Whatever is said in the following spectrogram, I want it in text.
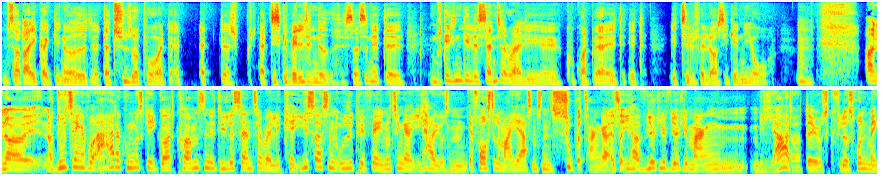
jamen, så er der ikke rigtig noget, der, der tyder på, at, at, at, øh, at det skal vælte ned. Så sådan et, øh, måske sådan en lille Santa Rally øh, kunne godt være et, et, et tilfælde også igen i år. Mm. Og når, når du tænker på, at ah, der kunne måske godt komme sådan et lille Santa Rally, kan I så sådan ude i PFA, nu tænker jeg, I har jo sådan, jeg forestiller mig, at som sådan supertanker, altså I har virkelig, virkelig mange milliarder, der jo skal flyttes rundt med.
